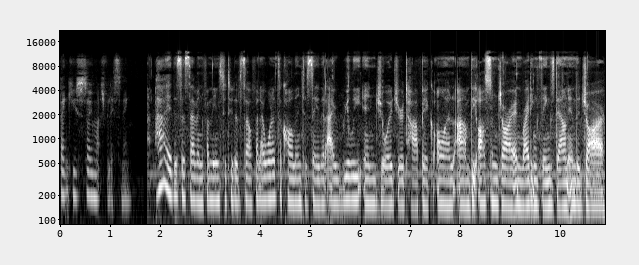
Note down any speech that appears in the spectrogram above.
Thank you so much for listening. Hi, this is Seven from the Institute of Self, and I wanted to call in to say that I really enjoyed your topic on um, the awesome jar and writing things down in the jar,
